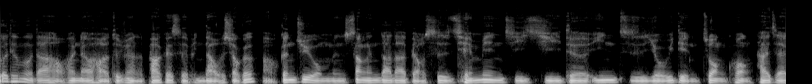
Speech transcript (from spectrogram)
各位听众朋友，大家好，欢迎来到好最炫的 Podcast 的频道，我是小哥。好，根据我们上恩大大表示，前面几集的音质有一点状况，他还在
